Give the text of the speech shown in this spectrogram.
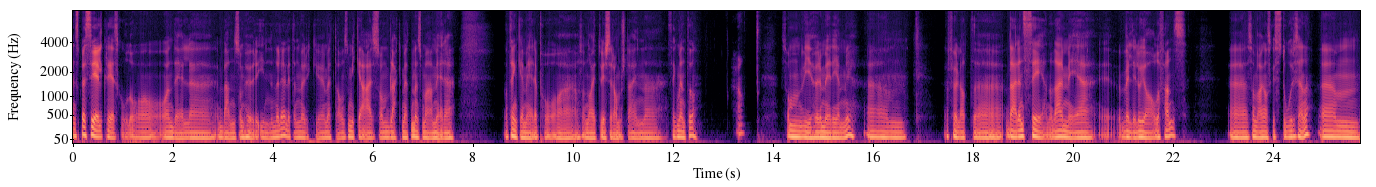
en spesiell kleskode og, og en del eh, band som hører inn under det, litt den mørke metallen som ikke er som black metal, men som er mer Da tenker jeg mer på eh, altså Nightwish, Rammstein-segmentet, da. Ja. Som vi hører mer hjemme i. Um, jeg føler at uh, det er en scene der med uh, veldig lojale fans, uh, som er en ganske stor scene. Um,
